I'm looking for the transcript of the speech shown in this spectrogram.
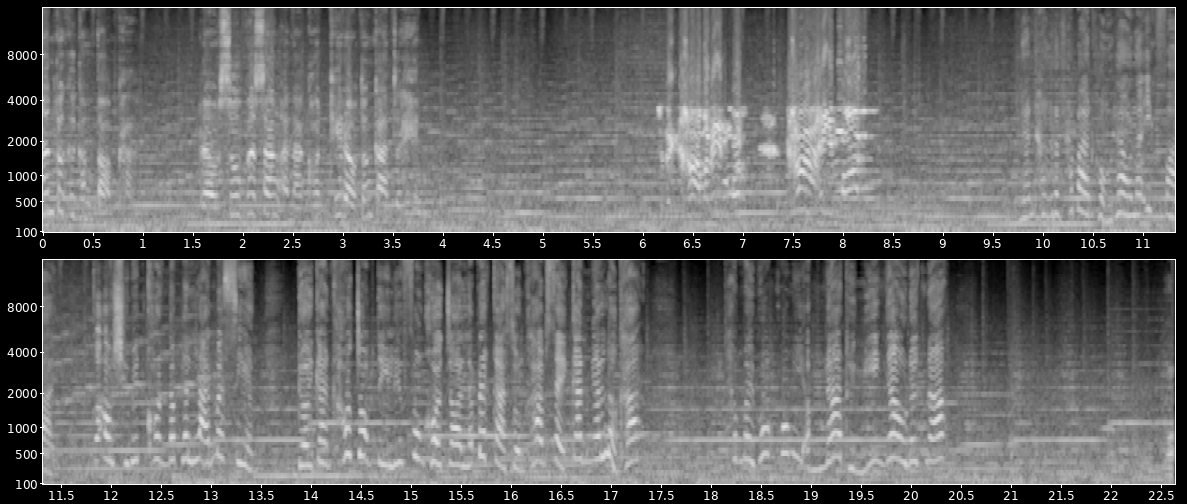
นั่นก็คือคำตอบค่ะ เราสู้เพื่อสร้างอนาคตที่เราต้องการจะเห็น จะได้ฆ่ามันให้หมดฆ่าให้หมด งั้นทางรัฐบาลของเราและอีกฝ่าย ก็เอาชีวิตคนนับล้านล้านๆมาเสี่ยง โดยการเข้าโจมตีลิฟต์ฟงโคจรและประกาศสงครามใส่กันงั้นเหรอคะทำไมพวกผู้มีอำนาจถึงงี่เง่านักนะ พอ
